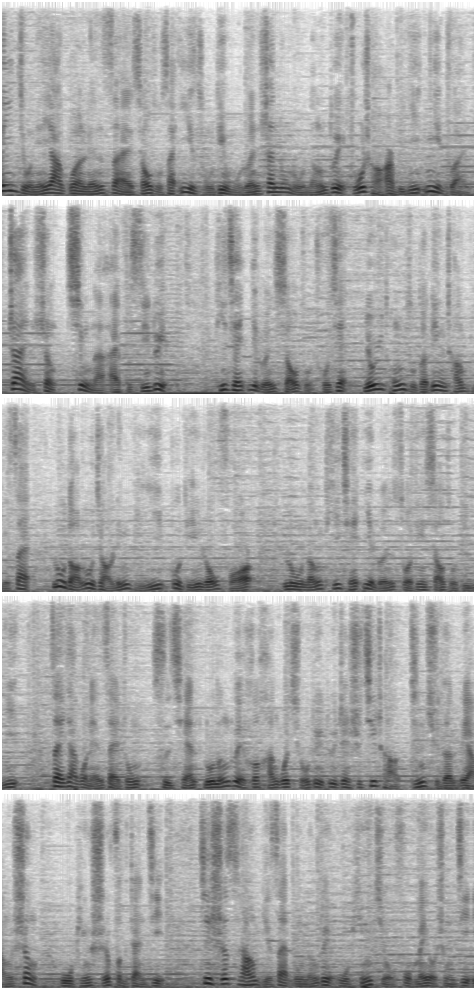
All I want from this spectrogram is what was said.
零一九年亚冠联赛小组赛一组第五轮，山东鲁能队主场二比一逆转战胜庆南 FC 队。提前一轮小组出线。由于同组的另一场比赛鹿岛鹿角零比一不敌柔佛，鲁能提前一轮锁定小组第一。在亚冠联赛中，此前鲁能队和韩国球队对阵十七场，仅取得两胜五平十负的战绩。近十四场比赛，鲁能队五平九负，没有胜绩。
